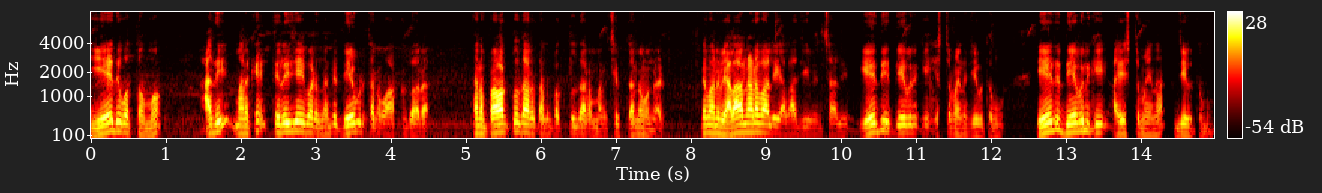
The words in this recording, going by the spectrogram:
ఏది ఉత్తమో అది మనకి తెలియజేయబడింది. అంటే దేవుడు తన వాక్కు ద్వారా తన ప్రవక్తల ద్వారా తన భక్తుల ద్వారా మనకు చెప్తానే ఉన్నాడు. అంటే మనం ఎలా నడవాలి ఎలా జీవించాలి ఏది దేవునికి ఇష్టమైన జీవితము ఏది దేవునికి అయిష్టమైన జీవితము.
